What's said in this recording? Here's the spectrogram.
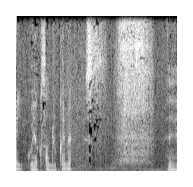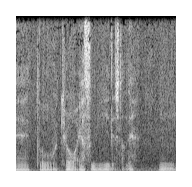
はい530回目です。えっ、と今日は休みでしたね。うん。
